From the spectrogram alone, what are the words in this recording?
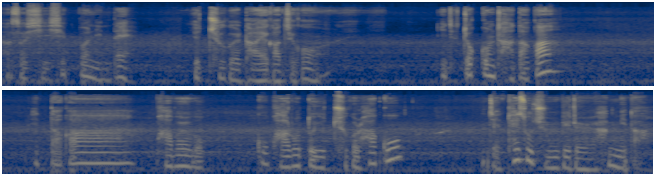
5시 10분인데 유축을 다 해가지고 이제 조금 자다가 이따가 밥을 먹고 바로 또 유축을 하고 이제 퇴소 준비를 합니다.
